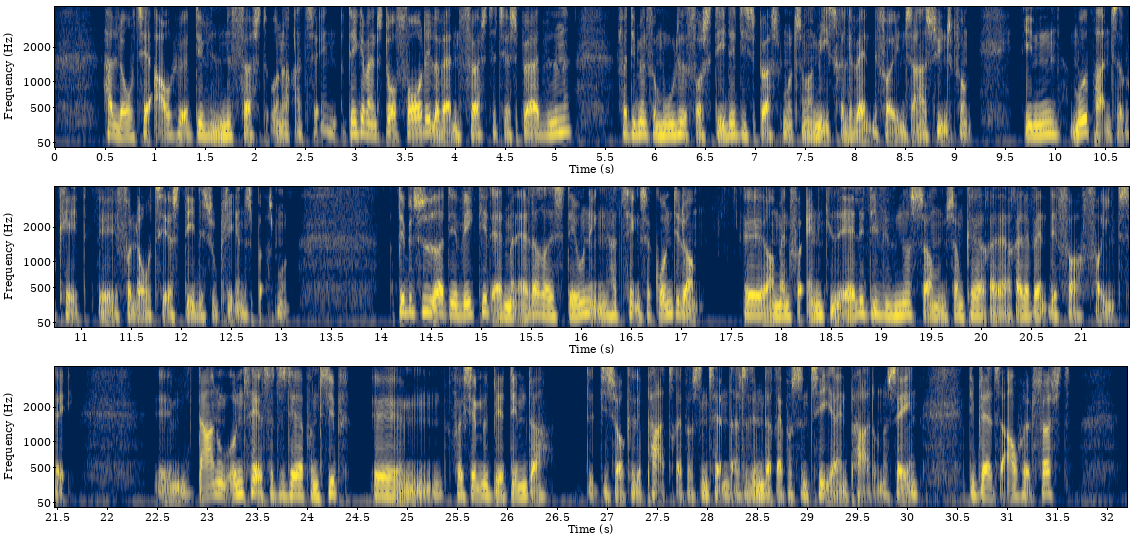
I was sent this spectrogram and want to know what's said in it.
har lov til at afhøre det vidne først under retssagen. Og det kan være en stor fordel at være den første til at spørge et vidne, fordi man får mulighed for at stille de spørgsmål, som er mest relevante for ens eget synspunkt, inden modpartens advokat øh, får lov til at stille supplerende spørgsmål. Det betyder, at det er vigtigt, at man allerede i stævningen har tænkt sig grundigt om, øh, og man får angivet alle de vidner, som, som kan være relevante for, for ens sag. Øh, der er nogle undtagelser til det her princip. Øh, for eksempel bliver dem, der de såkaldte partsrepræsentanter, altså dem, der repræsenterer en part under sagen, de bliver altså afhørt først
